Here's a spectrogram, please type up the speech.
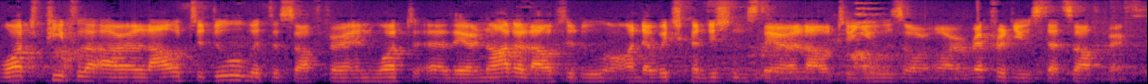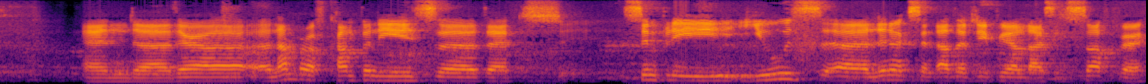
what people are allowed to do with the software and what uh, they are not allowed to do, under which conditions they are allowed to use or, or reproduce that software. And uh, there are a number of companies uh, that simply use uh, Linux and other GPL licensed software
